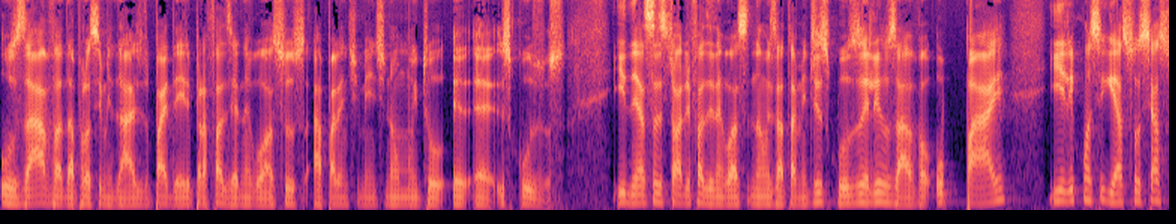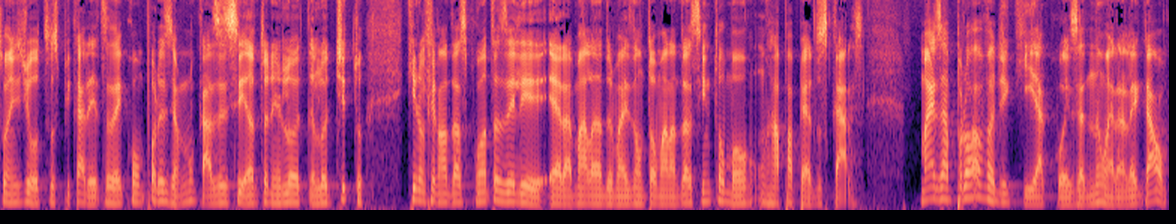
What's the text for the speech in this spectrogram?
usava da proximidade do pai dele para fazer negócios aparentemente não muito é, escusos. E nessa história de fazer negócios não exatamente escusos, ele usava o pai e ele conseguia associações de outros picaretas, aí, como por exemplo, no caso esse Antônio Lotito, que no final das contas ele era malandro, mas não tão malandro assim, tomou um rapapé dos caras. Mas a prova de que a coisa não era legal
